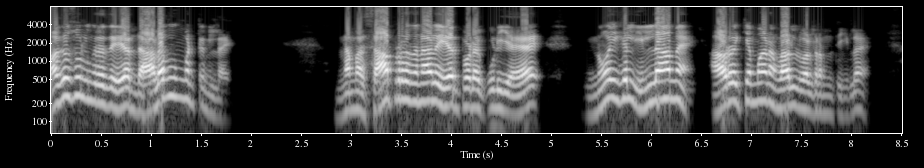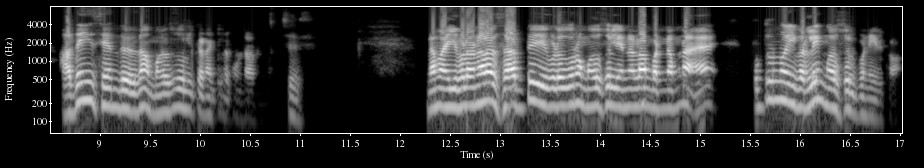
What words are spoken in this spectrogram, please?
மகசூல்ங்கிறது அந்த அளவு மட்டும் இல்லை. நம்ம சாப்பிட்றதுனால ஏற்படக்கூடிய நோய்கள் இல்லாம ஆரோக்கியமான வாழ் வாழ்றோம் பார்த்தீங்களா அதையும் சேர்ந்தது தான் மகசூல் கணக்கில் கொண்டாடணும் சரி நம்ம இவ்வளவு நாளா சாப்பிட்டு இவ்வளவு தூரம் மகசூல் என்னெல்லாம் பண்ணோம்னா புற்றுநோய் வரலையும் மகசூல் பண்ணியிருக்கோம்.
